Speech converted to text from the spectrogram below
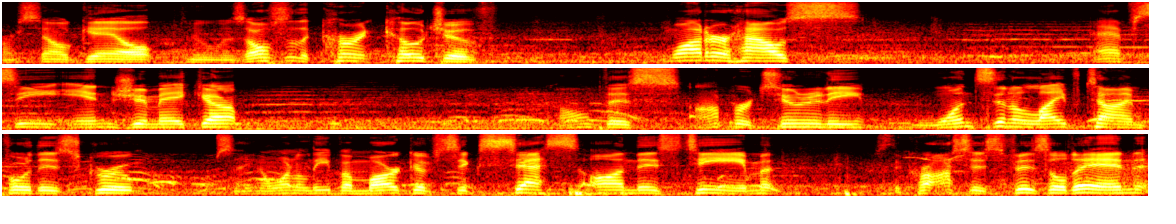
Marcel Gayle, who was also the current coach of Waterhouse FC in Jamaica, called this opportunity once in a lifetime for this group, saying, I want to leave a mark of success on this team. As the cross is fizzled in,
